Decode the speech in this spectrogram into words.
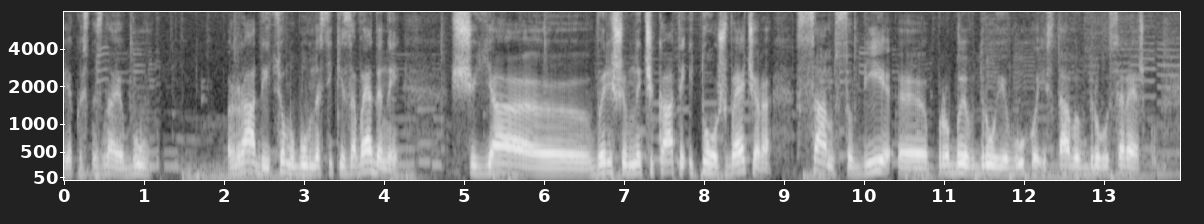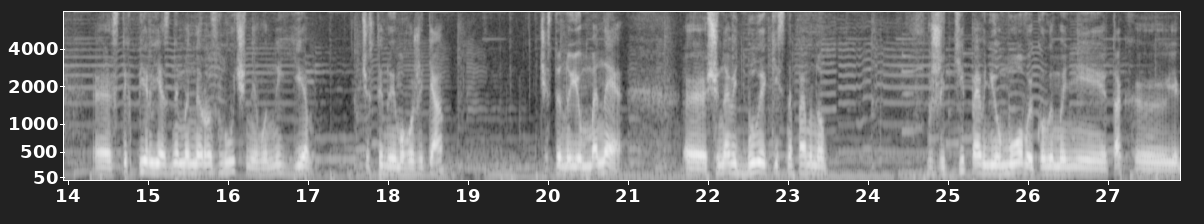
якось не знаю, був радий цьому, був настільки заведений, що я е, вирішив не чекати і того ж вечора сам собі е, пробив друге вухо і ставив другу сережку. Е, з тих пір я з ними нерозлучний, вони є частиною мого життя, частиною мене. Е, що навіть були якісь, напевно, в житті певні умови, коли мені так, е,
